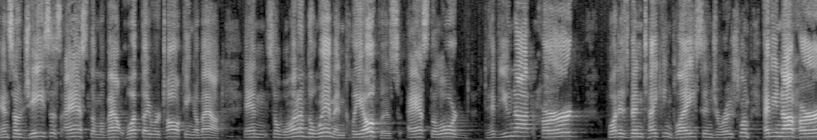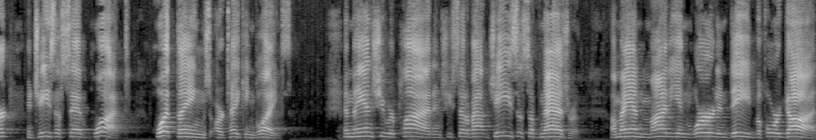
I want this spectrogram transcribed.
And so Jesus asked them about what they were talking about. And so one of the women, Cleopas, asked the Lord, Have you not heard what has been taking place in Jerusalem? Have you not heard? And Jesus said, What? What things are taking place? And then she replied and she said, About Jesus of Nazareth, a man mighty in word and deed before God.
